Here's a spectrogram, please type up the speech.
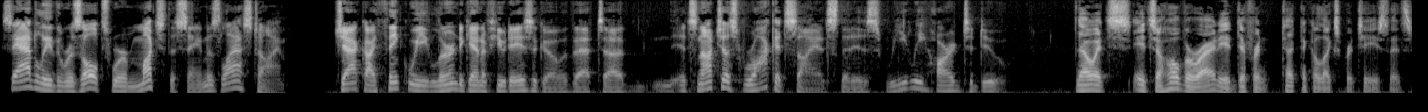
Sadly, the results were much the same as last time. Jack, I think we learned again a few days ago that uh, it's not just rocket science that is really hard to do. No, it's it's a whole variety of different technical expertise that's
